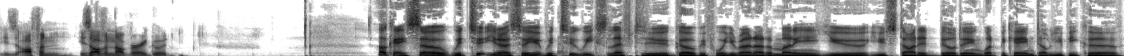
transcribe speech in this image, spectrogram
is often is often not very good. Okay, so with two, you know, so you, with two weeks left to go before you ran out of money, you you started building what became WP Curve,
